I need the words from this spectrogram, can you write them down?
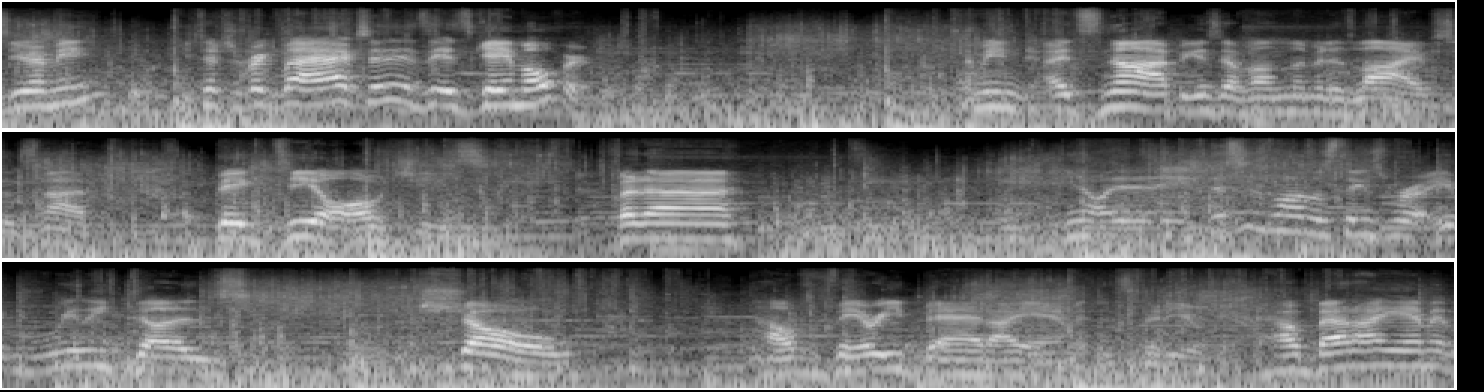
See what I mean? You touch the brake by accident, it's, it's game over. I mean, it's not because I have unlimited lives, so it's not a big deal. Oh, jeez. But, uh, you know, it, it, this is one of those things where it really does show how very bad I am at this video game. How bad I am at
